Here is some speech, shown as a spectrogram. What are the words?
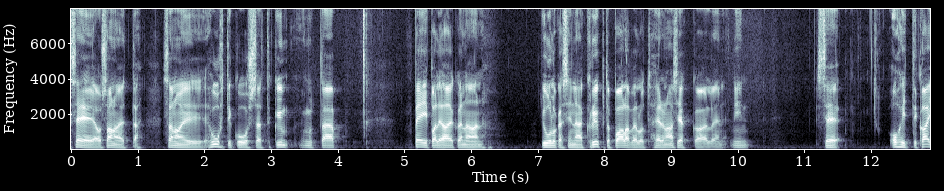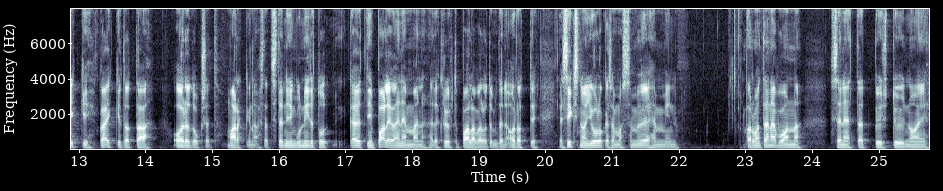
CEO, sanoi, että sanoi huhtikuussa, että kym, niin tämä PayPal aikanaan julkaisi nämä kryptopalvelut heidän asiakkailleen, niin se ohitti kaikki, kaikki tota, odotukset markkinasta. Että sitten niin kuin niitä tu- käytettiin paljon enemmän näitä kryptopalveluita, mitä ne odotti. Ja siksi ne on julkaisemassa myöhemmin, varmaan tänä vuonna, sen, että pystyy noin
